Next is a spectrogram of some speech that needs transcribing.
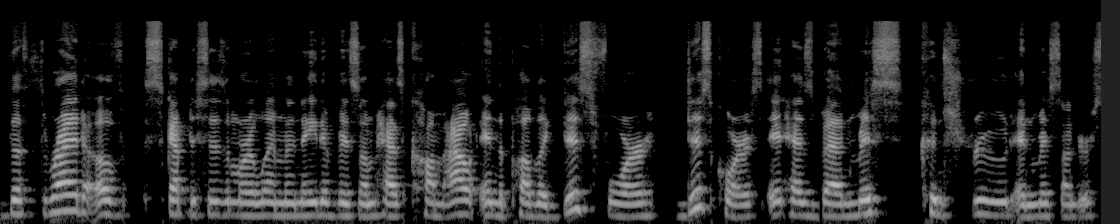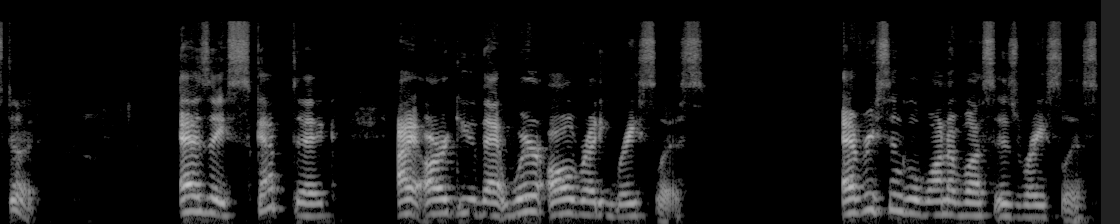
the thread of skepticism or eliminativism has come out in the public discourse, it has been misconstrued and misunderstood. As a skeptic, I argue that we're already raceless. Every single one of us is raceless.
